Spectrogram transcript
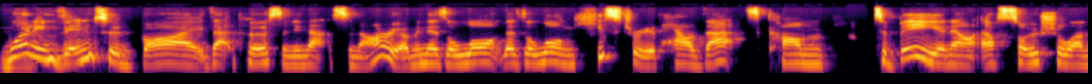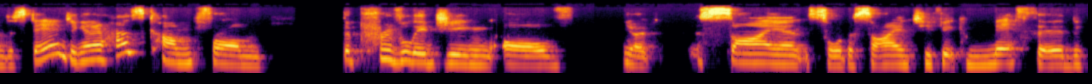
weren't mm-hmm. invented by that person in that scenario. I mean, there's a long there's a long history of how that's come to be in our, our social understanding, and it has come from the privileging of you know science or the scientific method,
